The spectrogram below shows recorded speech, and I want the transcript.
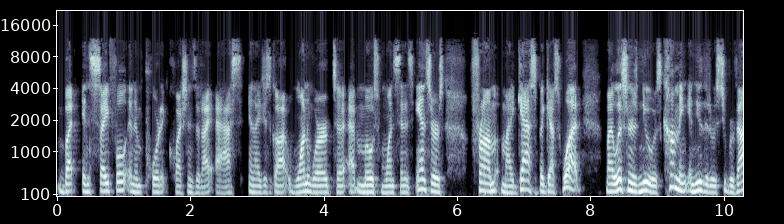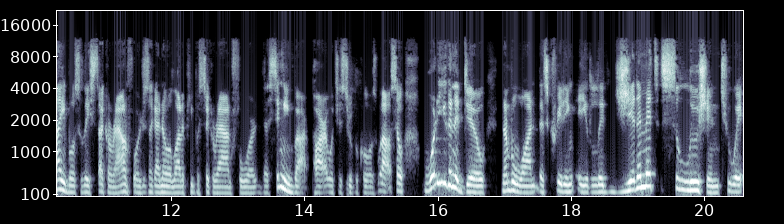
but insightful and important questions that i asked and i just got one word to at most one sentence answers from my guests. But guess what? My listeners knew it was coming and knew that it was super valuable so they stuck around for it just like i know a lot of people stick around for the singing part which is super cool as well. So what are you going to do number one that's creating a legitimate solution to a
